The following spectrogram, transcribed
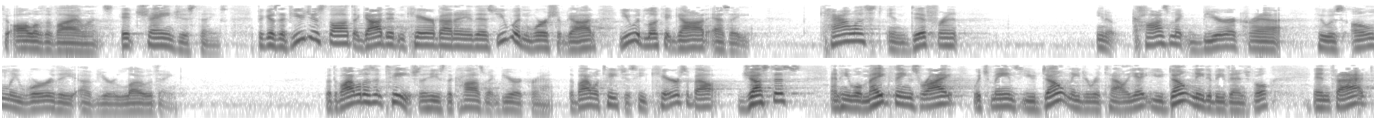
to all of the violence, it changes things. Because if you just thought that God didn't care about any of this, you wouldn't worship God. You would look at God as a calloused, indifferent, you know, cosmic bureaucrat who is only worthy of your loathing. But the Bible doesn't teach that he's the cosmic bureaucrat. The Bible teaches he cares about justice and He will make things right, which means you don't need to retaliate. You don't need to be vengeful. In fact,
